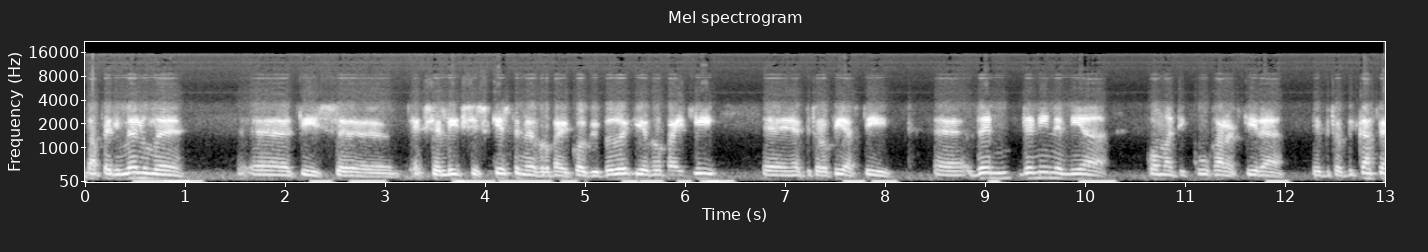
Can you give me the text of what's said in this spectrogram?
να περιμένουμε ε, τις ε, εξελίξεις και στην ευρωπαϊκό επίπεδο. Η Ευρωπαϊκή ε, Επιτροπή αυτή ε, δεν, δεν είναι μια κομματικού χαρακτήρα επιτροπή, κάθε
